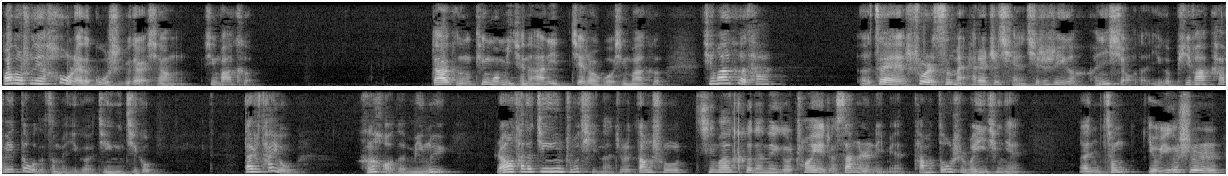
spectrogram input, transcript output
巴诺书店后来的故事有点像星巴克，大家可能听我们以前的案例介绍过星巴克。星巴克它，呃，在舒尔茨买下来之前，其实是一个很小的一个批发咖啡豆的这么一个经营机构，但是它有很好的名誉。然后它的经营主体呢，就是当初星巴克的那个创业者三个人里面，他们都是文艺青年。呃，你从有一个是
